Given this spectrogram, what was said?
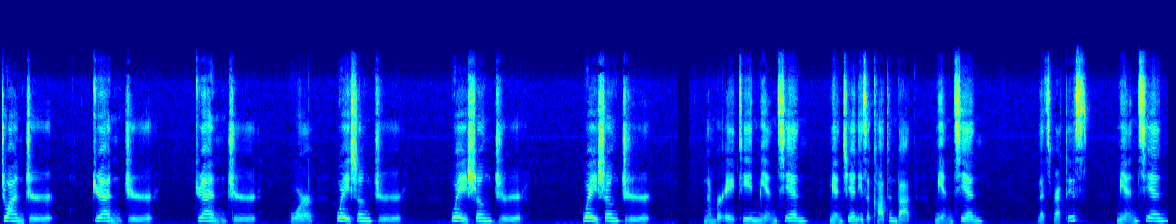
卷纸,卷纸,卷纸 or 卫生纸,卫生纸,卫生纸 Number 18, 棉签.棉签 is a cotton bud. 棉签 Let's practice. 棉签，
